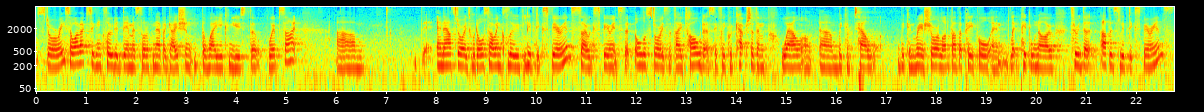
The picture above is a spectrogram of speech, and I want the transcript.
story. So I've actually included them as sort of navigation, the way you can use the website. Um, and our stories would also include lived experience, so experience that all the stories that they told us, if we could capture them well, um, we could tell, we can reassure a lot of other people and let people know through the others' lived experience.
